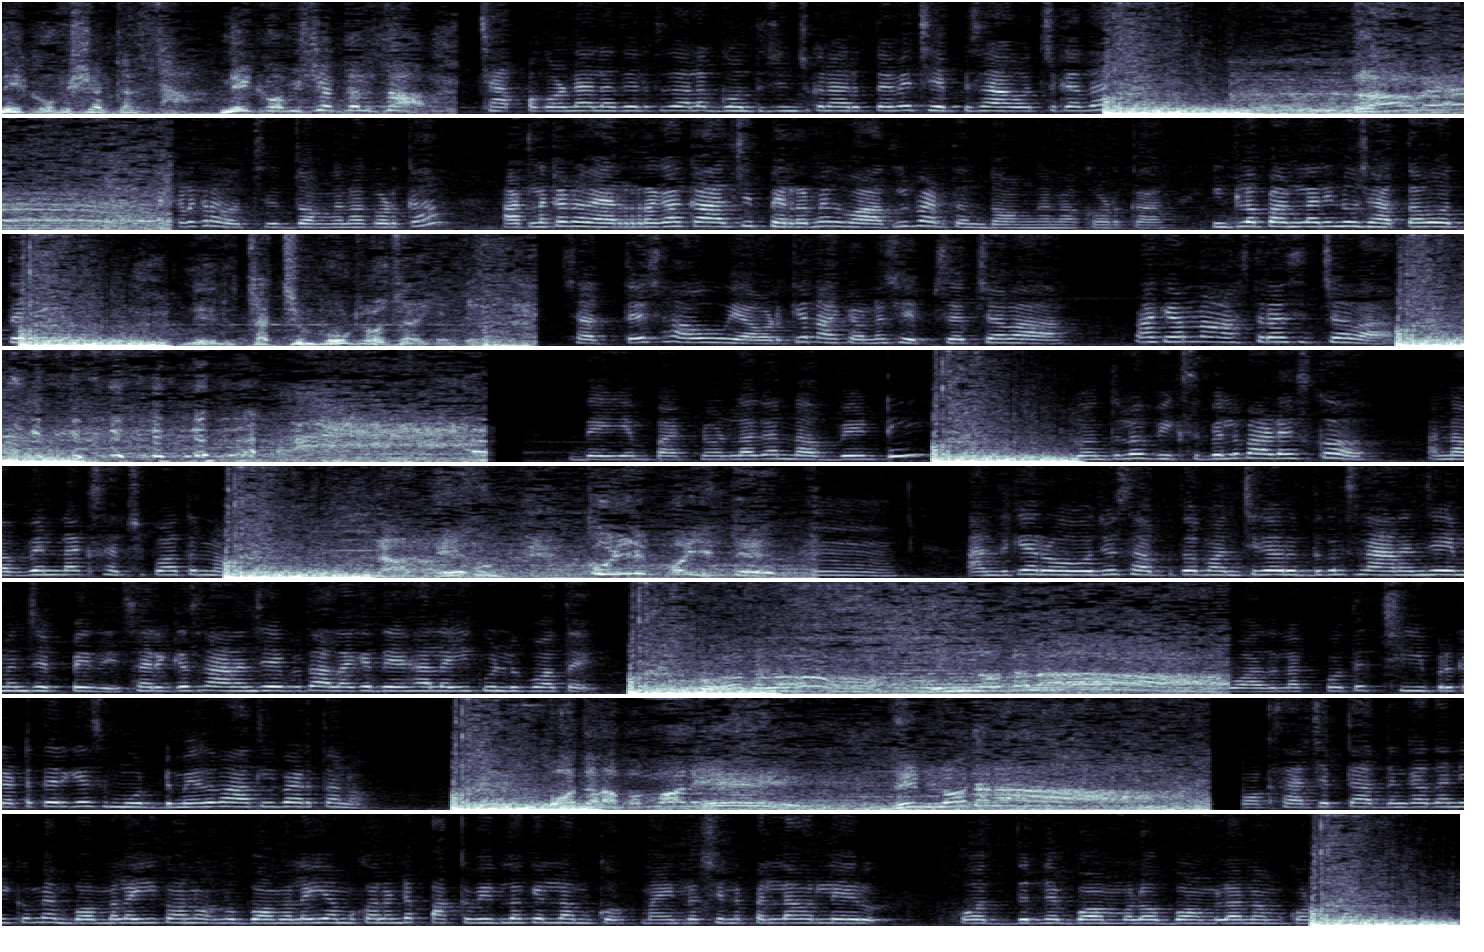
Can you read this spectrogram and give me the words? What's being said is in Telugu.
నీకు విషయం తెలుసా? నీకు విషయం తెలుసా? చెప్పకుండా ఎలా తెలుస్తుంది? అలా గొంతు చించుకుని అరుతామే చెప్పి సావచ్చు కదా. ఎక్కడికి రావచ్చు? దొంగ నా కొడక? అట్లా కదా ఎర్రగా కాల్చి పిర్ర మీద వాతలు పెడతాను దొంగ నా కొడక. ఇంట్లో పనులని నువ్వు చేస్తావు వస్తే నేను చచ్చి మూడు రోజులు అయ్యింది. చత్తే చావు. ఎవడికి నాకేమన్నా చెప్పి వచ్చావా నాకేమన్నా ఆస్తి రాసి ఇచ్చావా? దెయ్యం పట్టినోళ్ళగా నవ్వేంటి? గొంతులో విక్స్ బిల్ల పాడేసుకో. ఆ నవ్వేలాగా చచ్చిపోతున్నావు నా దేహం కుళ్ళిపోయింది. ఉమ్, అందుకే రోజు సబ్బుతో మంచిగా రుద్దుకుని స్నానం చేయమని చెప్పేది. సరిగ్గా స్నానం చేయకపోతే అలాగే దేహాలు అయ్యి కుళ్ళిపోతాయి. వదలకపోతే చీపురు కట్ట తిరిగేసి ముడ్డు మీద వాతలు పెడతాను. ఒకసారి చెప్తే అర్థం కదా నీకు? మేము బొమ్మలు అయ్యి కొను నువ్వు బొమ్మలు అయ్యి అమ్ముకోవాలంటే పక్క వీధిలోకి వెళ్ళి అమ్ముకో. మా ఇంట్లో చిన్నపిల్ల ఎవరు లేరు. పొద్దున్నే బొమ్మలో బొమ్మలో అని అమ్ముకుంటాను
